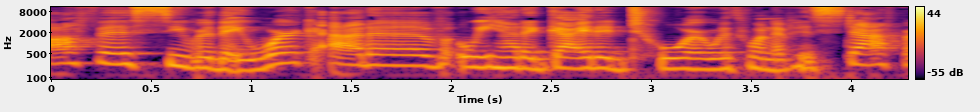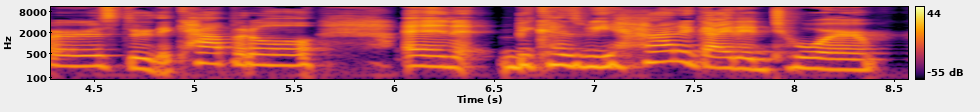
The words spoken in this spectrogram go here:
office, see where they work out of. We had a guided tour with one of his staffers through the Capitol. And because we had a guided tour,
